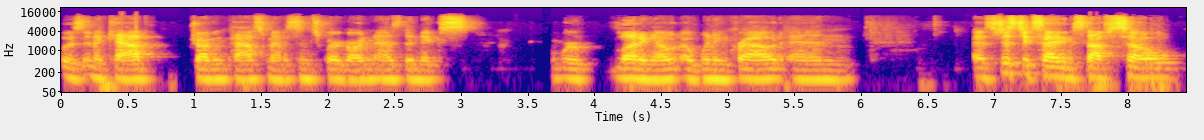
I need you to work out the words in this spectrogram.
was in a cab driving past Madison Square Garden as the Knicks were letting out a winning crowd, and it's just exciting stuff. So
